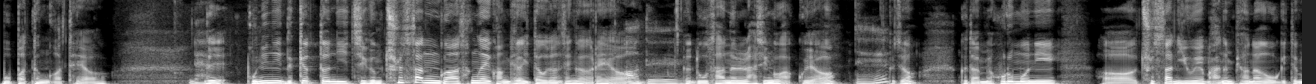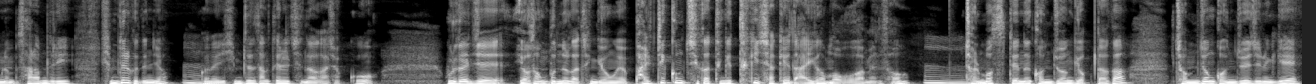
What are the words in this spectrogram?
못 봤던 것 같아요. 네. 근데 본인이 느꼈던 이 지금 출산과 상당히 관계가 있다고 저는 생각을 해요. 아, 네. 그 노산을 하신 것 같고요. 네. 그죠? 그 다음에 호르몬이 어, 출산 이후에 많은 변화가 오기 때문에 사람들이 힘들거든요. 음. 그러나 힘든 상태를 지나가셨고 우리가 이제 여성분들 같은 경우에 발뒤 꿈치 같은 게 트기 시작해 나이가 먹어가면서 음. 젊었을 때는 건조한 게 없다가 점점 건조해지는 게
